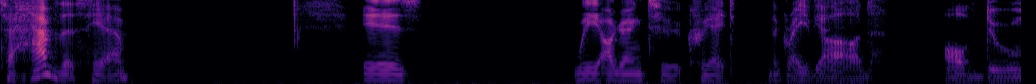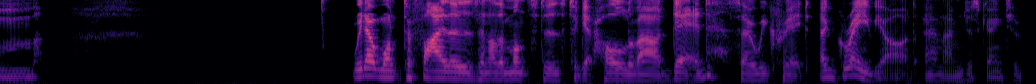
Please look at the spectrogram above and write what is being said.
to have this here, is we are going to create the graveyard. of Doom. We don't want defilers and other monsters to get hold of our dead, so we create a graveyard. And I'm just going to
